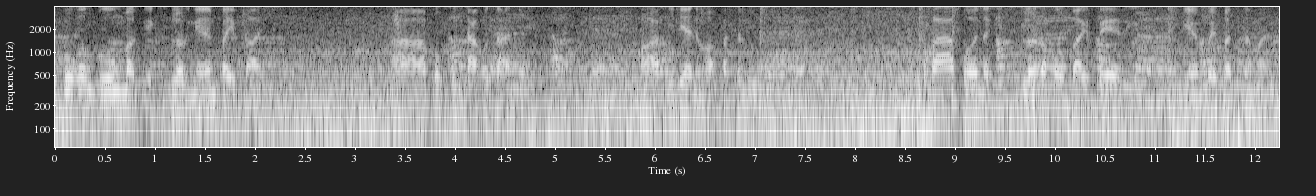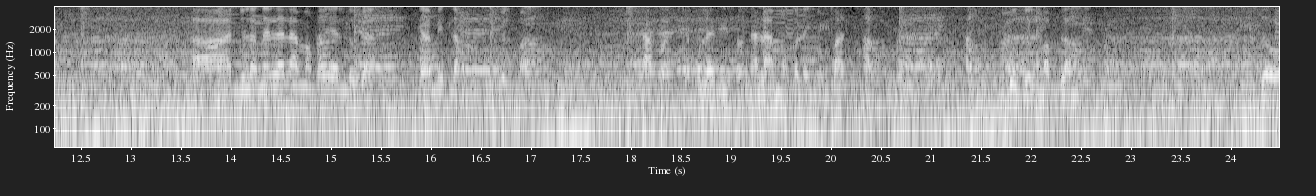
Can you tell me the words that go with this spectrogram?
Subukan kong mag-explore ngayon by bus. Ah, pupunta ako sa ano, mga bilihan ng mga pasalubong. So kahapon, nag-explore ako by ferry. Ngayon by bus naman. Ah, ano lang nalalaman ko yung lugar gamit lang ang Google Map. Tapos katulad nito, nalaman ko lang yung bus stop. Google Map lang din. So,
